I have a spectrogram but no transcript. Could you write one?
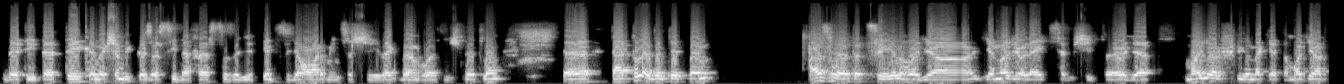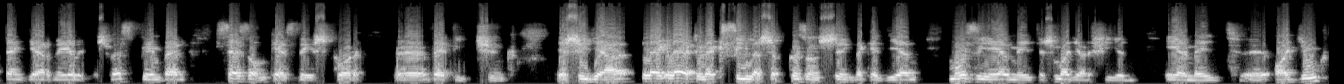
vetítették, ennek semmi köze a Cinefest, az egyébként ez ugye a 30-as években volt ismétlen. Tehát tulajdonképpen az volt a cél, hogy a, ugye nagyon leegyszerűsítve, hogy a magyar filmeket a magyar tengernél és Veszprémben szezonkezdéskor vetítsünk. És így a lehetőleg szélesebb közönségnek egy ilyen mozi élményt és magyar film élményt adjunk.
